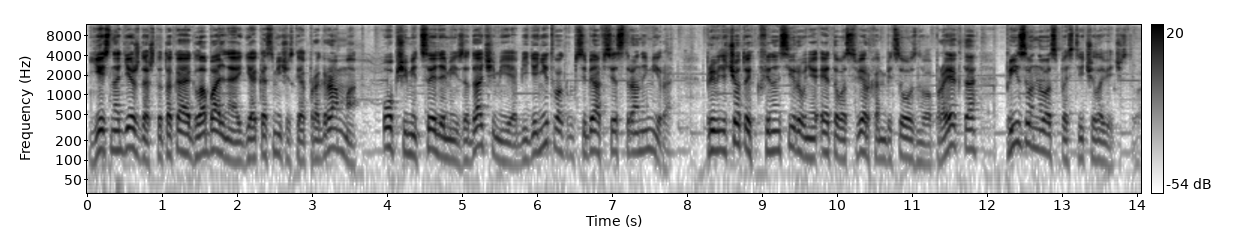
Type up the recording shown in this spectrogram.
Есть надежда, что такая глобальная геокосмическая программа общими целями и задачами объединит вокруг себя все страны мира, привлечет их к финансированию этого сверхамбициозного проекта, призванного спасти человечество.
